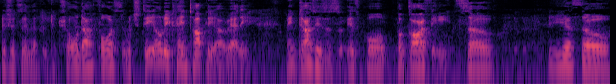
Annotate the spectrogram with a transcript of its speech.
which is in the control that force, which they only claim Tripoli already. I mean, Gazi is is for McCarthy, so yeah, so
